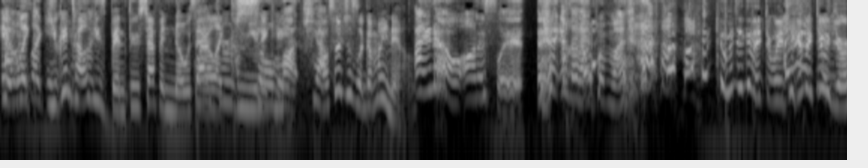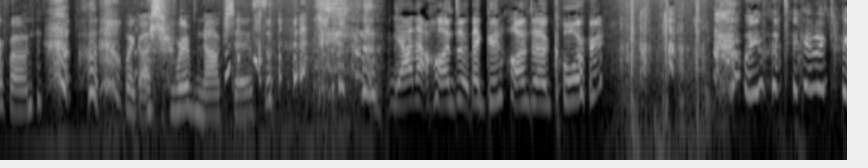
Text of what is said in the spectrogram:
It, was like, you can tell like, he's been through stuff and knows how to like communicate. so much, yeah. Also, just look at my nails. I know, honestly. and then I put mine. Can we take a picture? Wait, take a picture with your phone. oh my gosh, we're obnoxious. yeah, that Honda, that good Honda Accord. Wait, take a picture.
